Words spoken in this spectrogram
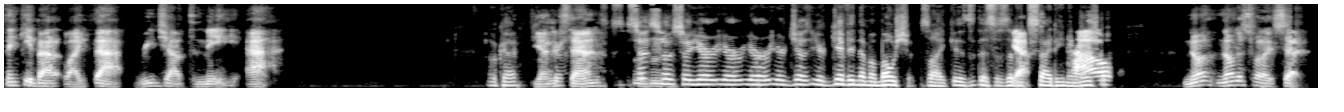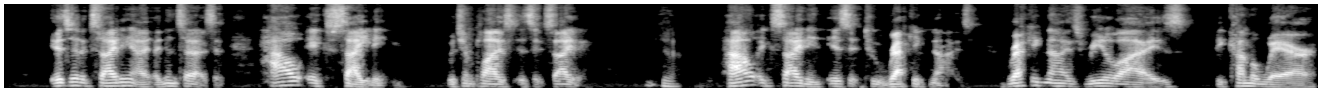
Thinking about it like that, reach out to me at. Okay. Do you understand? So, mm-hmm. so, so you're you're you're you're just you're giving them emotions. Like, is this is an yes. exciting emotion? How, no, notice what I said. Is it exciting? I, I didn't say that. I said how exciting which implies it's exciting. Yeah. How exciting is it to recognize, recognize, realize, become aware,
